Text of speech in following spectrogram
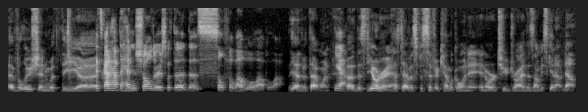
Evolution with the uh, it's got to have the head and shoulders with the the sulfa blah blah blah blah yeah, with that one. yeah Uh, this deodorant has to have a specific chemical in it in order to dry the zombie skin out. Now,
